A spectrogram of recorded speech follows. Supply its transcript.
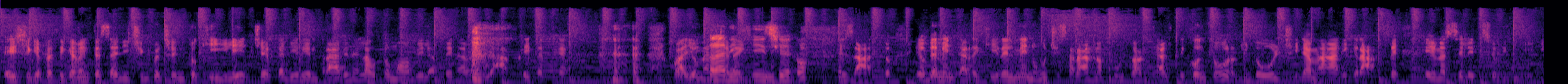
esci che praticamente sei di 500 kg, cerca di rientrare nell'automobile appena la riapri perché qua io mangerei difficile. tutto. Esatto, e ovviamente arricchire il menù ci saranno appunto anche altri contorni, dolci, gli amari, grappe e una selezione di vini.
